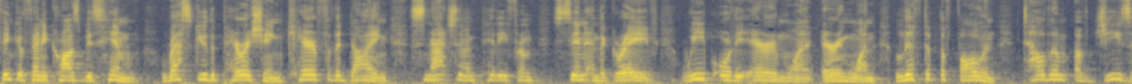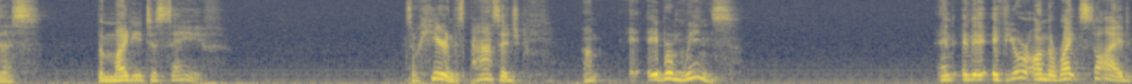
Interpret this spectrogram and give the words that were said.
Think of Fanny Crosby's hymn Rescue the perishing, care for the dying, snatch them in pity from sin and the grave, weep o'er the erring one, erring one, lift up the fallen, tell them of Jesus, the mighty to save. So, here in this passage, um, Abram wins. And, and if you're on the right side,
